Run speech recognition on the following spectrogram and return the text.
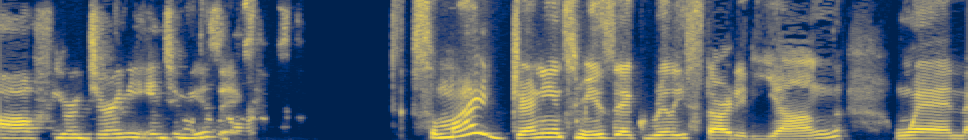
of your journey into music. So my journey into music really started young. When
